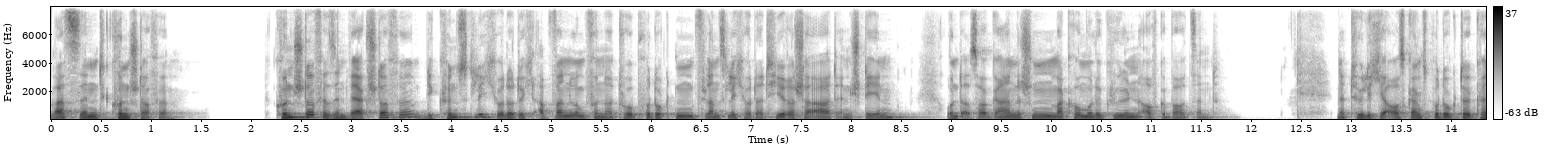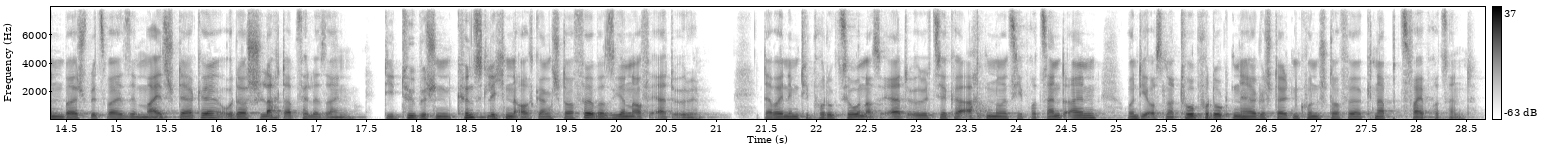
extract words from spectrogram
Was sind Kunststoffe? Kunststoffe sind Werkstoffe, die künstlich oder durch Abwandlung von Naturprodukten pflanzlicher oder tierischer Art entstehen und aus organischen Makromolekülen aufgebaut sind. Natürliche Ausgangsprodukte können beispielsweise Maisstärke oder Schlachtabfälle sein. Die typischen künstlichen Ausgangsstoffe basieren auf Erdöl. Dabei nimmt die Produktion aus Erdöl ca. 98% ein und die aus Naturprodukten hergestellten Kunststoffe knapp 2%.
